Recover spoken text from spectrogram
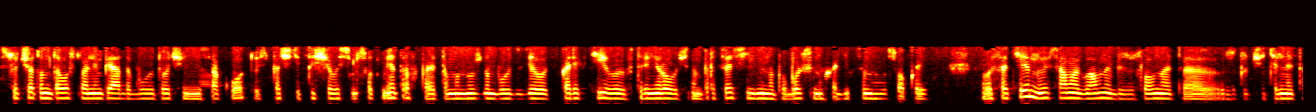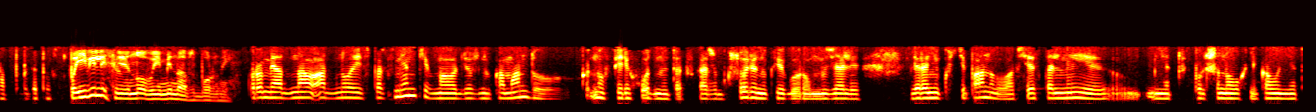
с учетом того, что Олимпиада будет очень высоко, то есть почти 1800 метров, поэтому нужно будет сделать коррективы в тренировочном процессе, именно побольше находиться на высокой высоте. Ну и самое главное, безусловно, это заключительный этап подготовки. Появились ли новые имена в сборной? Кроме одно, одной спортсменки в молодежную команду, ну, в переходную, так скажем, к Сорину, к Егору, мы взяли Веронику Степанову, а все остальные нет, больше новых никого нет.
